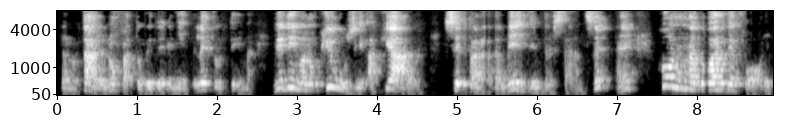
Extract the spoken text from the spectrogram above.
da notare, non fatto vedere niente, letto il tema, venivano chiusi a chiave separatamente in tre stanze, eh, con una guardia fuori.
